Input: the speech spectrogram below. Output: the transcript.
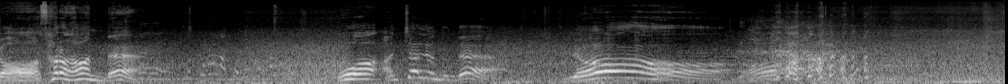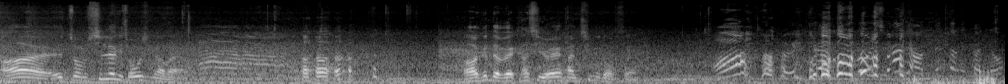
야 살아남았는데. 네. 저 코로나 걸린 거 같아요. 우와 안 잘렸는데. 야. 어. 아좀 실력이 좋으신가 봐요. 아. 아 근데 왜 같이 여행한 친구도 없어요? 아, 그래? 시간이 안 됐다니까요.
